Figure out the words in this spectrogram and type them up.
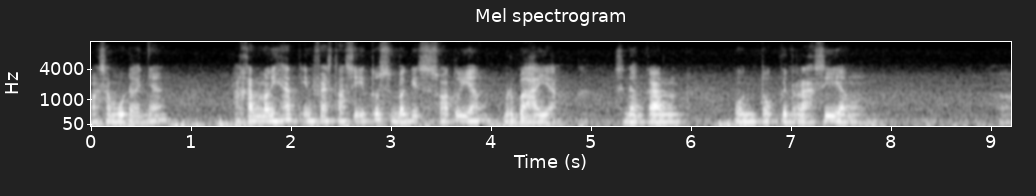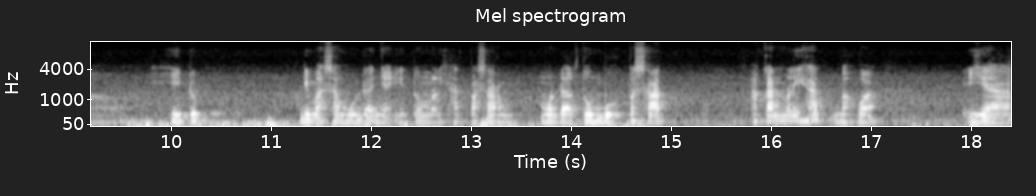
masa mudanya akan melihat investasi itu sebagai sesuatu yang berbahaya. Sedangkan untuk generasi yang uh, hidup di masa mudanya itu melihat pasar modal tumbuh pesat akan melihat bahwa ya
